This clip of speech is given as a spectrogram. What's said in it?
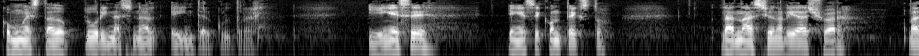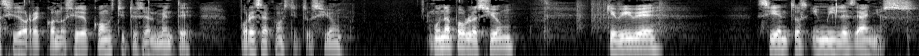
como un Estado plurinacional e intercultural. Y en ese, en ese contexto, la nacionalidad shuar ha sido reconocido constitucionalmente por esa constitución. Una población que vive cientos y miles de años.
